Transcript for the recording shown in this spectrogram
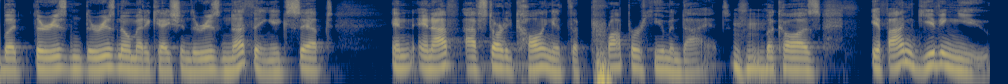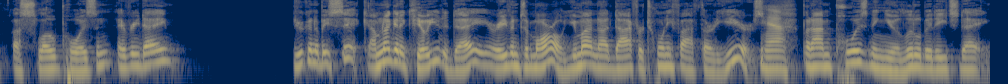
but there is there is no medication. There is nothing except, and and I've I've started calling it the proper human diet Mhm. because if I'm giving you a slow poison every day, you're going to be sick. I'm not going to kill you today or even tomorrow. You might not die for 25, 30 years, Yeah. but I'm poisoning you a little bit each day.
